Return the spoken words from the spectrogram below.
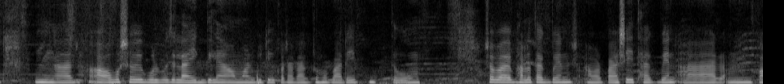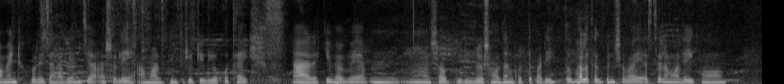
আর অবশ্যই বলব যে লাইক দিলে আমার ভিডিও করার আগ্রহ বাড়ে। তো সবাই ভালো থাকবেন, আমার পাশেই থাকবেন আর কমেন্ট করে জানাবেন যে আসলে আমার ভুল ত্রুটিগুলো কোথায় আর কীভাবে সবগুলো সমাধান করতে পারি। তো ভালো থাকবেন সবাই, আসসালামু আলাইকুম।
